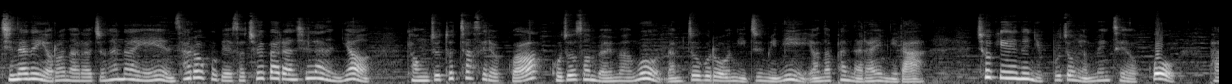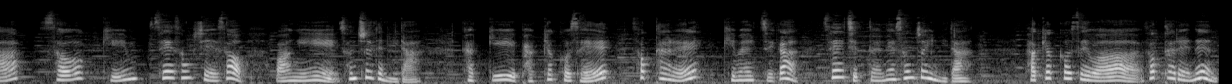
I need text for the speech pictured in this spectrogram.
진화는 여러 나라 중 하나인 사로국에서 출발한 신라는요, 경주 토착 세력과 고조선 멸망 후 남쪽으로 온 이주민이 연합한 나라입니다. 초기에는 육부족 연맹체였고, 박, 석, 김, 세 성씨에서 왕이 선출됩니다. 각기 박혁거세, 석탈해, 김할지가 세 집단의 선조입니다. 박혁거세와 석탈해는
